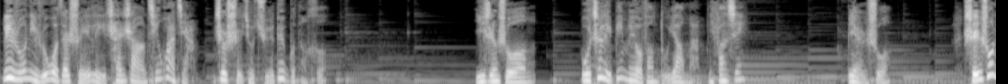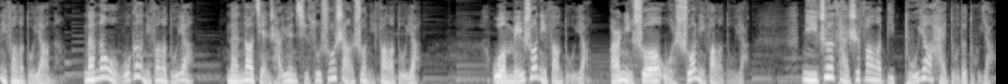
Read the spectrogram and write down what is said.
例如，你如果在水里掺上氰化钾，这水就绝对不能喝。”医生说：“我这里并没有放毒药嘛，你放心。”病人说：“谁说你放了毒药呢？难道我诬告你放了毒药？难道检察院起诉书上说你放了毒药？我没说你放毒药，而你说我说你放了毒药，你这才是放了比毒药还毒的毒药。”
